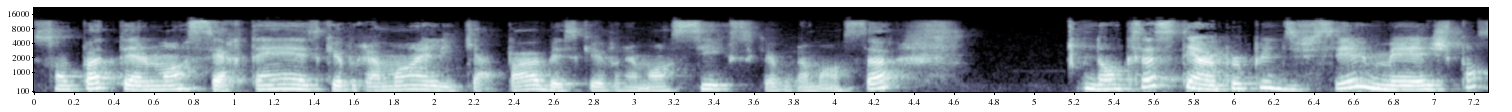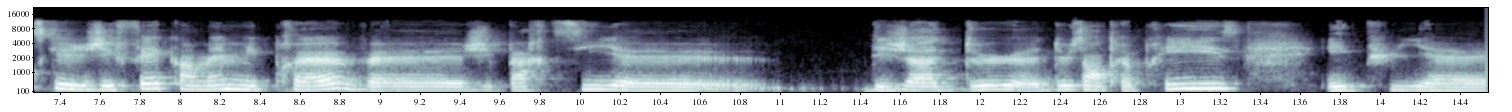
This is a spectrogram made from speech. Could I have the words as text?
sont pas tellement certains est-ce que vraiment elle est capable, est-ce que vraiment ci, est-ce que vraiment ça. Donc, ça, c'était un peu plus difficile, mais je pense que j'ai fait quand même mes preuves. Euh, j'ai parti euh, déjà deux, deux, entreprises et puis euh,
